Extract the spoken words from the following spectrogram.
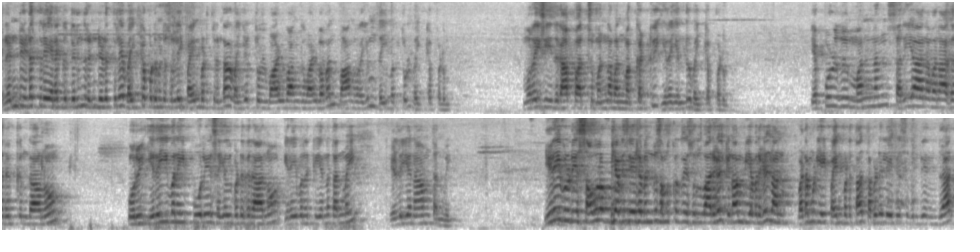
ரெண்டு இடத்திலே எனக்கு தெரிந்து ரெண்டு இடத்திலே வைக்கப்படும் என்ற சொல்லை பயன்படுத்தியிருந்தார் வையத்துள் வாழ்வாங்கு வாழ்பவன் வானுரையும் தெய்வத்துள் வைக்கப்படும். முறை செய்து காப்பாற்றும் மன்னவன் மக்கட்கு இறை என்று வைக்கப்படும். எப்பொழுது மன்னன் சரியானவனாக இருக்கின்றானோ ஒரு இறைவனைப் போலே செயல்படுகிறானோ இறைவனுக்கு என்ன தன்மை? எளியனாம் தன்மை. இறைவனுடைய சௌலபிய விசேஷம் என்று சமஸ்கிருதத்தை சொல்வார்கள் கிளம்பியவர்கள் நான் வடமொழியை பயன்படுத்தால் தமிழிலே பேசுகின்றேன் என்றால்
